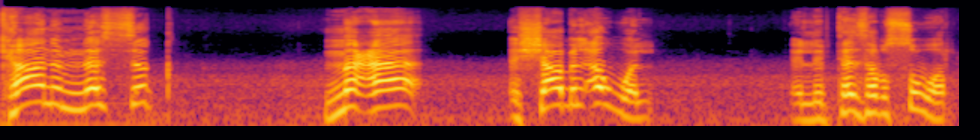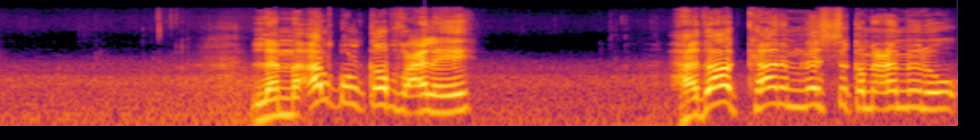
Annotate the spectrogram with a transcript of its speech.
كان منسق مع الشاب الأول اللي ابتزها بالصور. لما ألقوا القبض عليه هذاك كان منسق مع منو؟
